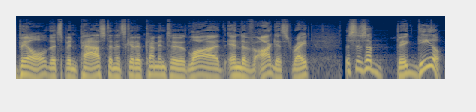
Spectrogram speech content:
bill that's been passed and it's going to come into law at the end of August, right? This is a big deal.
